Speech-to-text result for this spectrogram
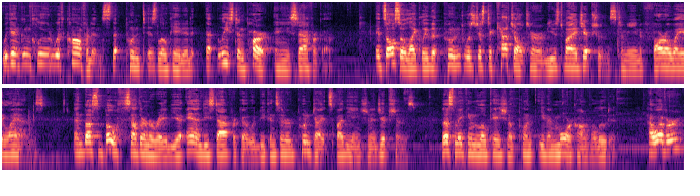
we can conclude with confidence that Punt is located, at least in part, in East Africa. It's also likely that Punt was just a catch all term used by Egyptians to mean faraway lands, and thus both southern Arabia and East Africa would be considered Puntites by the ancient Egyptians, thus making the location of Punt even more convoluted. However,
